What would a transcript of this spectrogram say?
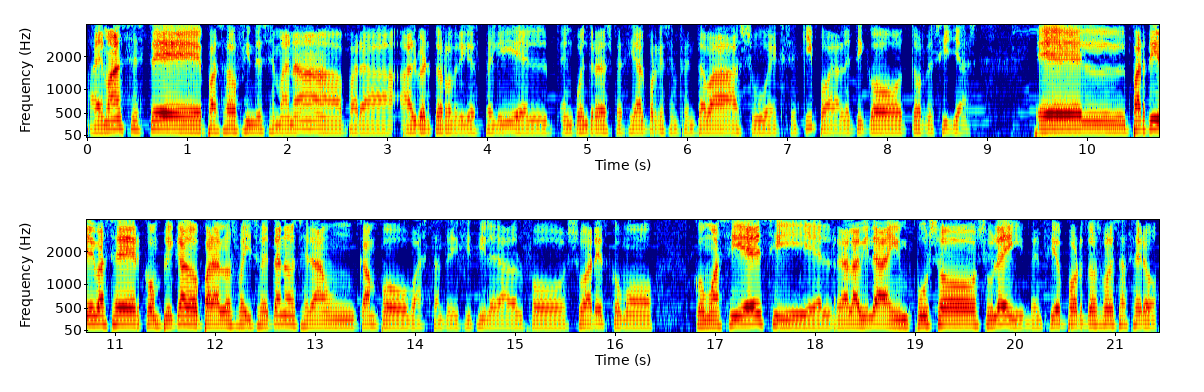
Además, este pasado fin de semana para Alberto Rodríguez Peli el encuentro era especial porque se enfrentaba a su ex equipo, al Atlético Tordesillas. El partido iba a ser complicado para los vallisoletanos, era un campo bastante difícil el Adolfo Suárez, como, como así es, y el Real Ávila impuso su ley, venció por dos goles a cero.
